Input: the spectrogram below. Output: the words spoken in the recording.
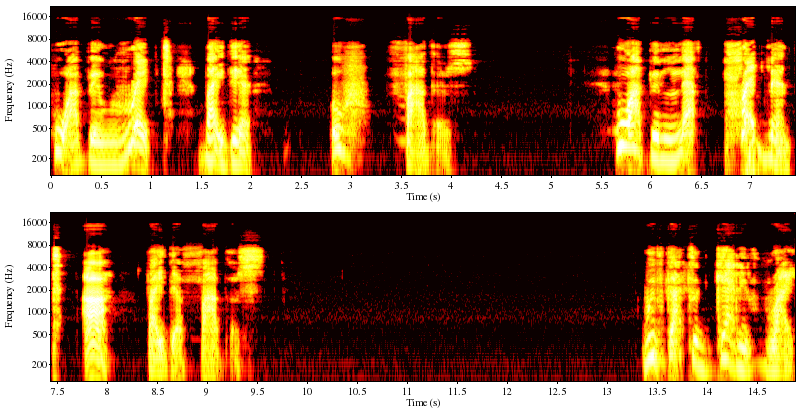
who have been raped by their oh, fathers, who have been left pregnant ah, by their fathers. We've got to get it right.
